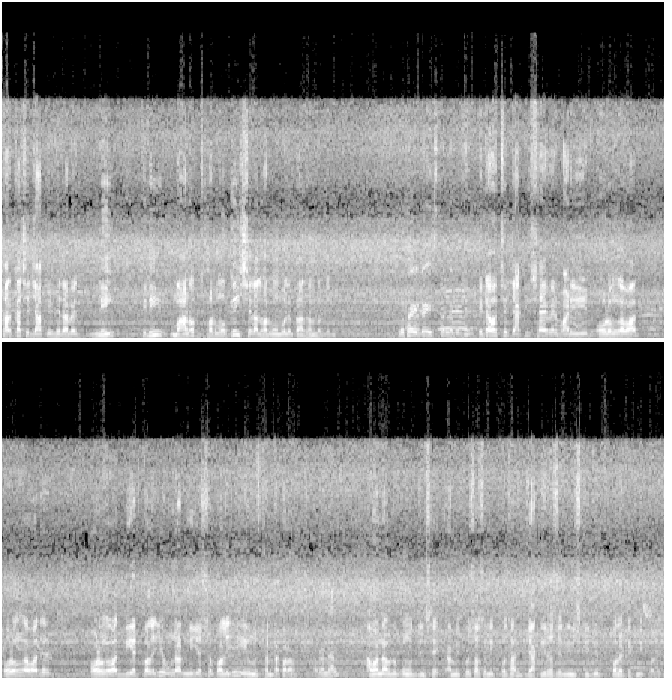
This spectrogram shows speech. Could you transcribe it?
তার কাছে জাতি ভেদাভেদ নেই। তিনি মানব ধর্মকেই সেরা ধর্ম বলে প্রাধান্য দেন। কোথায় এটা? স্থানটা কোথায়? এটা হচ্ছে জাকির সাহেবের বাড়ির ঔরঙ্গাবাদ। ঔরঙ্গাবাদের ঔরঙ্গাবাদ বিএড কলেজে ওনার নিজস্ব কলেজে এই অনুষ্ঠানটা করা হচ্ছে। আপনার নাম? আমার নাম রুকুমউদ্দিন শেখ। আমি প্রশাসনিক প্রধান Zakir Hossain institute polytechnic college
